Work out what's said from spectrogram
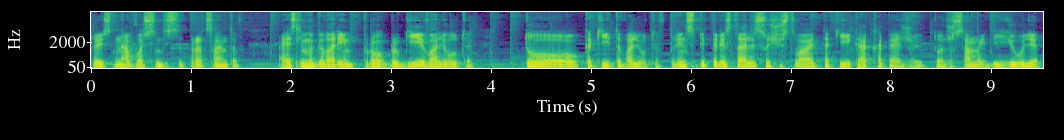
то есть на 80%. А если мы говорим про другие валюты, то какие-то валюты в принципе перестали существовать, такие как, опять же, тот же самый в июле.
